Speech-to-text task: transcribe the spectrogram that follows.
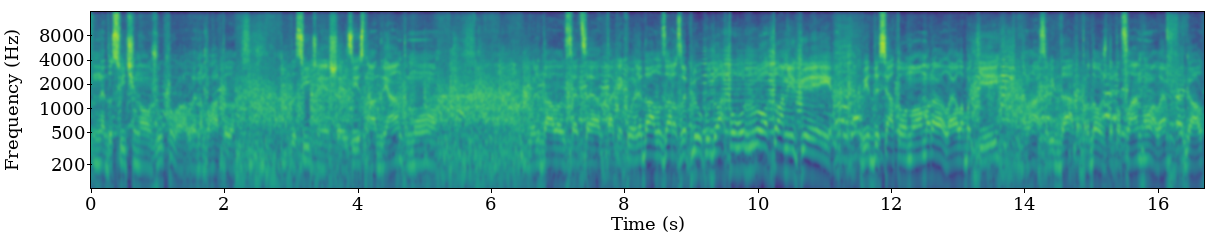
недосвідченого Жукова, але набагато досвідченіше, звісно, Адріан, тому виглядало все це так, як виглядало. Зараз реплюк, удар поворотом який від 10-го номера. Лела Батій намагався віддати, продовжити по флангу, але Гал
